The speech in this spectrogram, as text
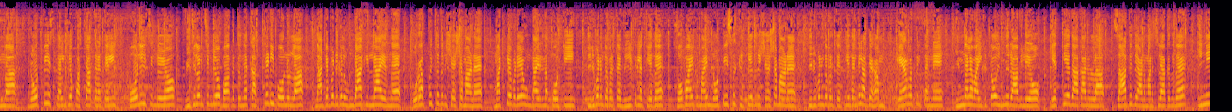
എന്ന നോട്ടീസ് നൽകിയ പശ്ചാത്തലത്തിൽ പോലീസിന്റെയോ വിജിലൻസിന്റെയോ ഭാഗത്തു നിന്ന് കസ്റ്റഡി പോലുള്ള നടപടികൾ ഉണ്ടാകില്ല എന്ന് ഉറപ്പിച്ചതിന് ശേഷമാണ് മറ്റെവിടെയോ ഉണ്ടായിരുന്ന പോറ്റി തിരുവനന്തപുരത്തെ വീട്ടിലെത്തിയത്. സ്വാഭാവികമായും നോട്ടീസ് കിട്ടിയതിനു ശേഷമാണ് തിരുവനന്തപുരത്ത് എത്തിയതെങ്കിൽ അദ്ദേഹം കേരളത്തിൽ തന്നെ ഇന്നലെ വൈകിട്ടോ ഇന്ന് രാവിലെയോ എത്തിയതാകാനുള്ള സാധ്യതയാണ് മനസ്സിലാക്കുന്നത്. ഇനി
